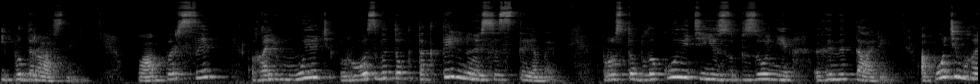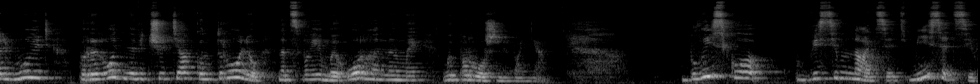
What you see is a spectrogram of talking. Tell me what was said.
і подразнень. Памперси гальмують розвиток тактильної системи, просто блокують її в зоні геніталій, а потім гальмують природне відчуття контролю над своїми органами випорожнювання. Близько 18 місяців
